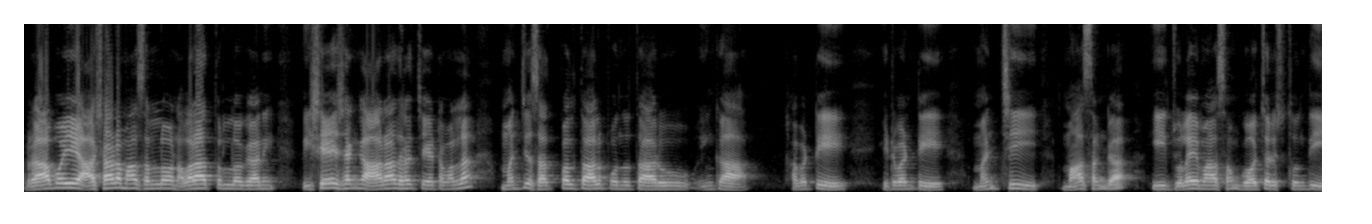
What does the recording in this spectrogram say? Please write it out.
రాబోయే ఆషాఢ మాసంలో నవరాత్రుల్లో కానీ విశేషంగా ఆరాధన చేయటం వల్ల మంచి సత్ఫలితాలు పొందుతారు. ఇంకా కాబట్టి ఇటువంటి మంచి మాసంగా ఈ జూలై మాసం గోచరిస్తుంది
